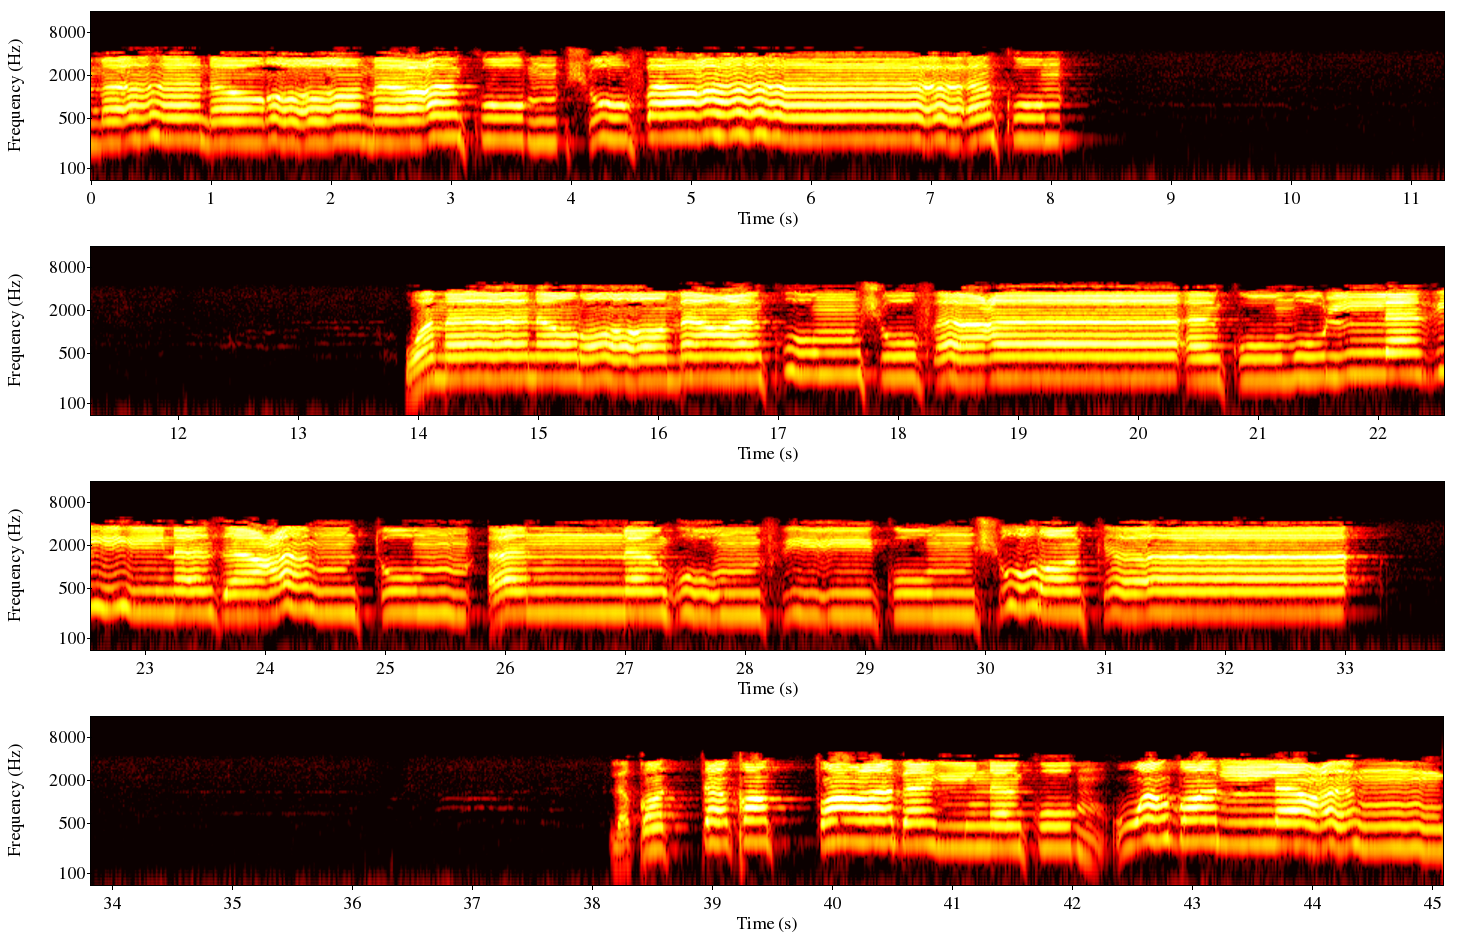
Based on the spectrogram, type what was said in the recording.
وَمَا نَرَىٰ مَعَكُمْ شُفَعَاءَكُمْ. وَمَا نَرَىٰ مَعَكُمْ شُفَعَاءَكُمُ الَّذِينَ زَعَمْتُمْ أَنَّهُمْ شُرَكَاءُ ۚ. لَقَد تَّقَطَّعَ بَيْنَكُمْ وَضَلَّ عَنكُم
